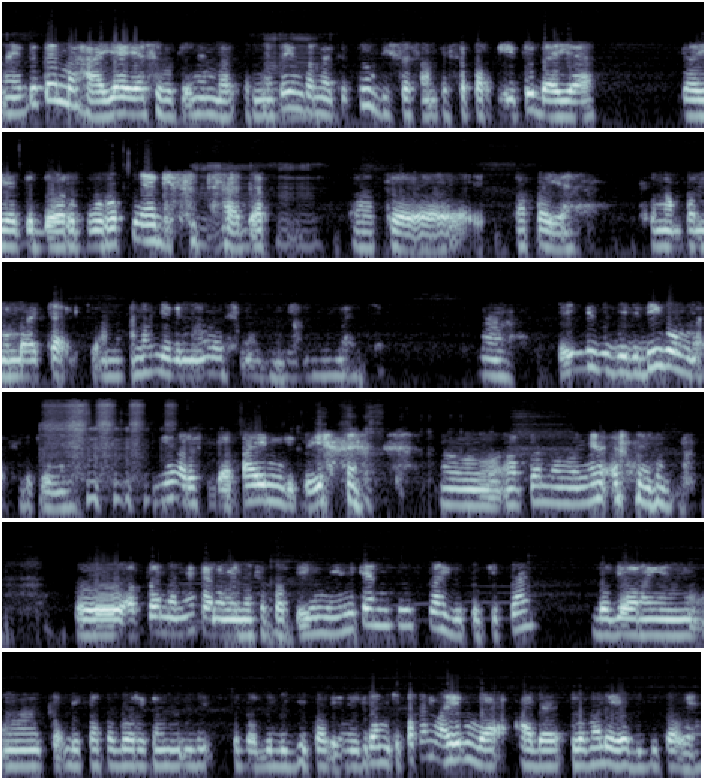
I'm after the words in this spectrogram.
Nah itu kan bahaya ya sebetulnya mbak. Ternyata hmm. internet itu bisa sampai seperti itu daya daya gedor buruknya gitu hmm. terhadap uh, ke apa ya kemampuan membaca gitu. Anak-anak jadi malas membaca. Nah saya juga jadi bingung mbak sebetulnya. Ini harus diapain gitu ya. uh, apa namanya uh, apa namanya fenomena seperti ini ini kan susah gitu kita sebagai orang yang uh, dikategorikan sebagai digital imigran kita kan lahir nggak ada belum ada ya digital ya.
